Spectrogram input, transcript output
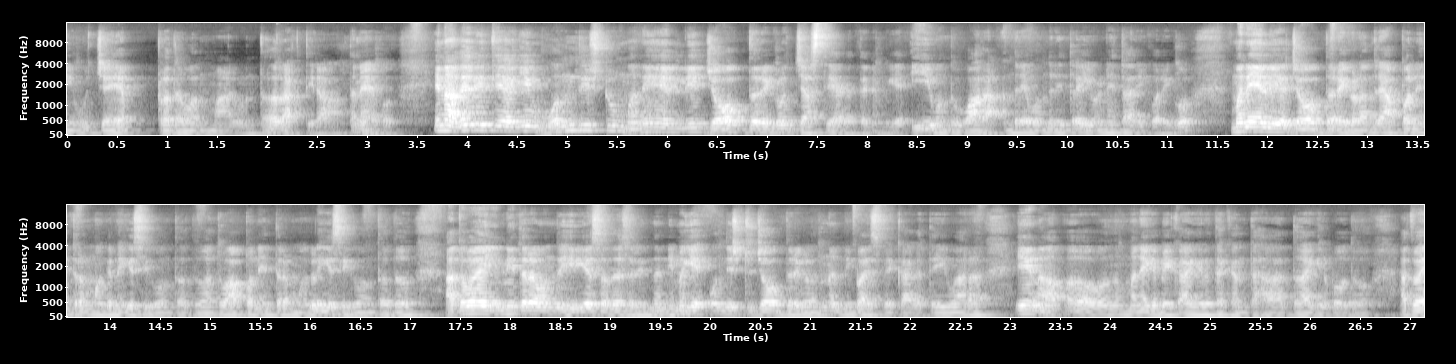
ನೀವು ಜಯಪ್ರದವನ್ನು ಮಾಡುವಂಥದ್ದು ಆಗ್ತೀರಾ ಅಂತಲೇ ಹೇಳ್ಬೋದು. ಇನ್ನು ಅದೇ ರೀತಿಯಾಗಿ ಒಂದಿಷ್ಟು ಮನೆಯಲ್ಲಿ ಜವಾಬ್ದಾರಿಗಳು ಜಾಸ್ತಿ ಆಗುತ್ತೆ ನಿಮಗೆ ಈ ಒಂದು ವಾರ. ಅಂದರೆ ಒಂದರಿಂದ ಏಳನೇ ತಾರೀಕುವರೆಗೂ ಮನೆಯಲ್ಲಿಯ ಜವಾಬ್ದಾರಿಗಳು, ಅಂದರೆ ಅಪ್ಪನಿಂದ ಮಗನಿಗೆ ಸಿಗುವಂಥದ್ದು ಅಥವಾ ಅಪ್ಪನಿಂದ ಮಗಳಿಗೆ ಸಿಗುವಂಥದ್ದು ಅಥವಾ ಇನ್ನಿತರ ಒಂದು ಹಿರಿಯ ಸದಸ್ಯರಿಂದ ನಿಮಗೆ ಒಂದಿಷ್ಟು ಜವಾಬ್ದಾರಿಗಳನ್ನು ನಿಭಾಯಿಸಬೇಕಾಗತ್ತೆ. ಈ ವಾರ ಏನು ಒಂದು ಮನೆಗೆ ಬೇಕಾಗಿರತಕ್ಕಂತಹದ್ದು ಆಗಿರ್ಬೋದು, ಅಥವಾ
